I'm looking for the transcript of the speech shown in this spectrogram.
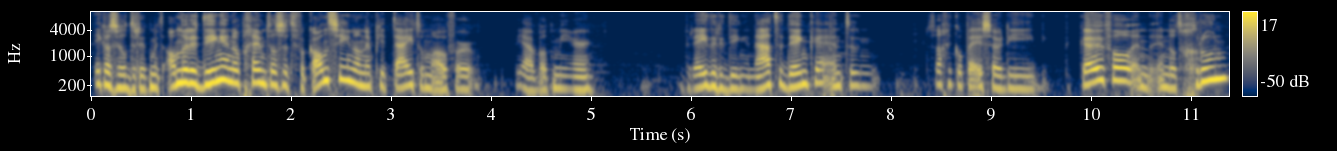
ik was heel druk met andere dingen. En op een gegeven moment was het vakantie. En dan heb je tijd om over ja, wat meer bredere dingen na te denken. En toen zag ik opeens zo die, die keuvel en, en dat groen.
